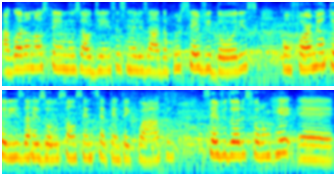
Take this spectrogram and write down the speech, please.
agora nós temos audiências realizadas por servidores, conforme autoriza a Resolução 174, servidores foram re, é,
